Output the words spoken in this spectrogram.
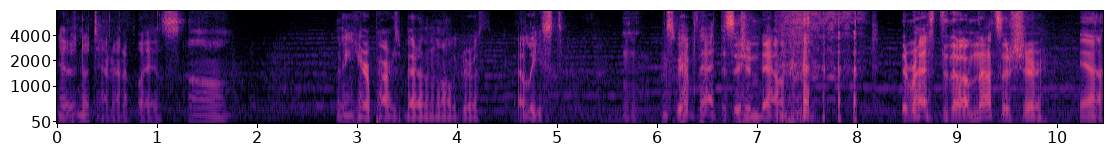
Yeah, there's no 10 mana plays. Um, I think Hero Power is better than Wild Growth, at least. Hmm. Once we have that decision down. the rest, though, I'm not so sure. Yeah.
